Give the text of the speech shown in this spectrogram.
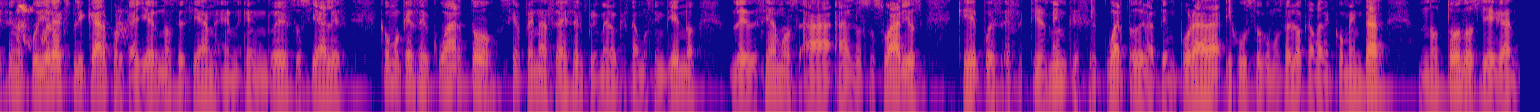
si nos pudiera explicar, porque ayer nos decían en, en, redes sociales, ¿cómo que es el cuarto? Si apenas es el primero que estamos sintiendo. Le decíamos a, a, los usuarios que pues efectivamente es el cuarto de la temporada y justo como usted lo acaba de comentar, no todos llegan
